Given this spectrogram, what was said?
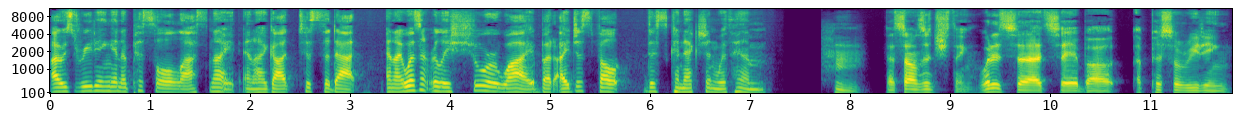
I was reading an epistle last night and I got to Sadat, and I wasn't really sure why, but I just felt this connection with him. Hmm, that sounds interesting. What does Sadat say about epistle reading?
